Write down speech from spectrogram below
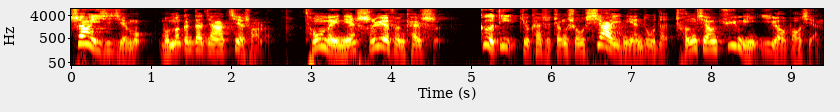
上一期节目，我们跟大家介绍了，从每年十月份开始，各地就开始征收下一年度的城乡居民医疗保险了。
